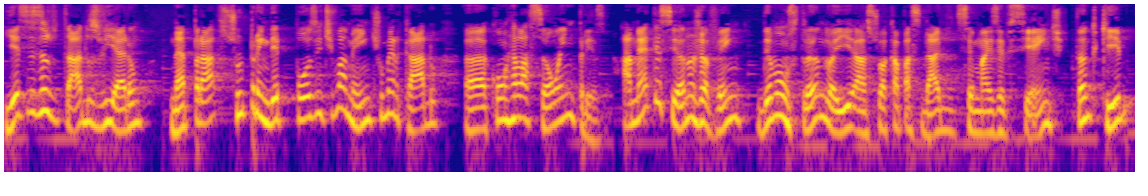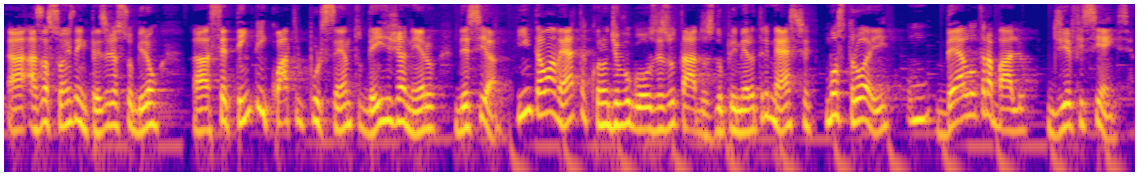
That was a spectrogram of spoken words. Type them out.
e esses resultados vieram né, para surpreender positivamente o mercado uh, com relação à empresa. A Meta esse ano já vem demonstrando aí a sua capacidade de ser mais eficiente, tanto que uh, as ações da empresa já subiram uh, 74% desde janeiro desse ano. E então a Meta, quando divulgou os resultados do primeiro trimestre, mostrou aí um belo trabalho de eficiência.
